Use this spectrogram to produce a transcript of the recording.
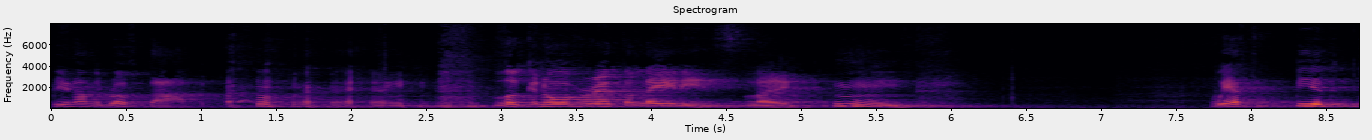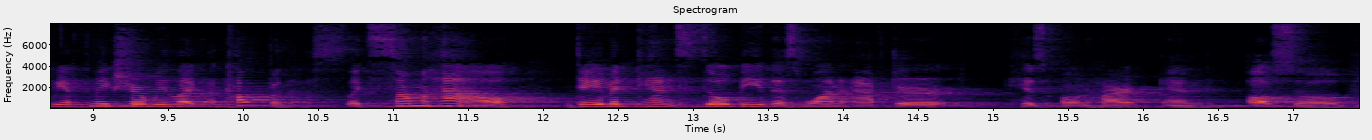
being on the rooftop and looking over at the ladies? Like, hmm, we have to be. We have to make sure we like account for this. Like somehow, David can still be this one after his own heart, and also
